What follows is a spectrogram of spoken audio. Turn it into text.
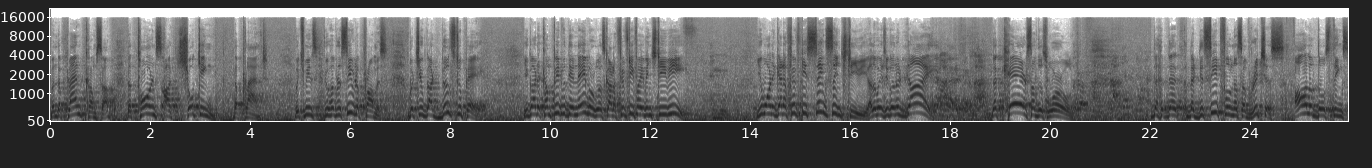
When the plant comes up, the thorns are choking the plant, which means you have received a promise, but you've got bills to pay. You got to compete with your neighbor who has got a 55 inch TV. Mm. You want to get a 56 inch TV, otherwise, you're going to die. the cares of this world, the, the, the deceitfulness of riches, all of those things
